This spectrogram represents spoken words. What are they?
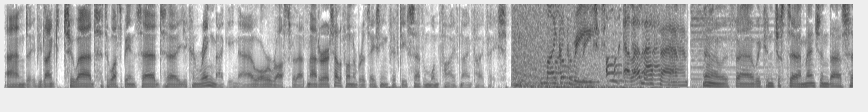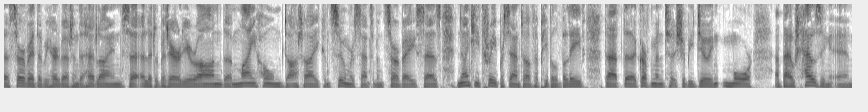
And if you'd like to add to what's being said, uh, you can ring Maggie now, or Ross for that matter. Our telephone number is 1850 Michael Reade on LMFM. Now, if we can just mention that survey that we heard about in the headlines a little bit earlier on the myhome.ie consumer sentiment survey says 93% of people believe that the government should be doing more about housing in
